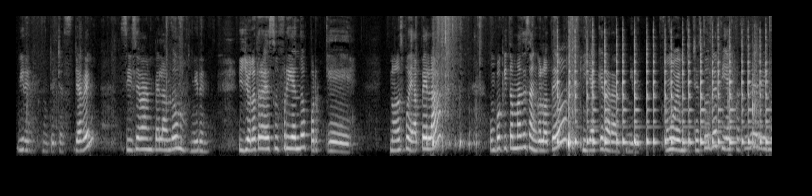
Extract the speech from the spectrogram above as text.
Miren, muchachas, ¿ya ven? Sí se van pelando, miren. Y yo la otra vez sufriendo porque no los podía pelar. Un poquito más de sangoloteo y ya quedarán, miren. Como ven, muchachas, esto es de fiesta, esto es de ritmo,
